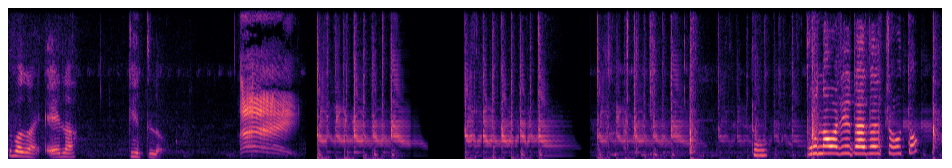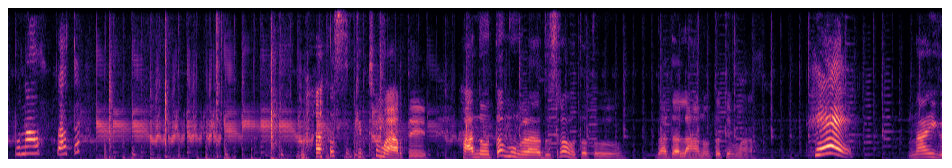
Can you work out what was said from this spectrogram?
हे बघा याला घेतलं. तू पुन्हा माझ्या दादाचं होतं पुन्हा किती मारते. हा नव्हता मुंगळा दुसरा होता तो. दादा लहान होता तेव्हा. हे! नाही ग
